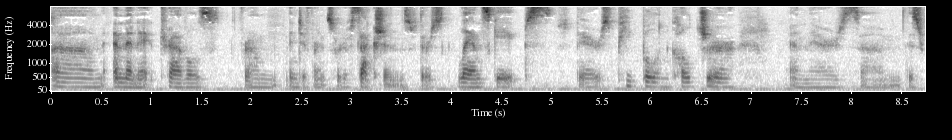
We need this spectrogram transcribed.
Um, and then it travels from in different sort of sections. There's landscapes, there's people and culture, and there's um, this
